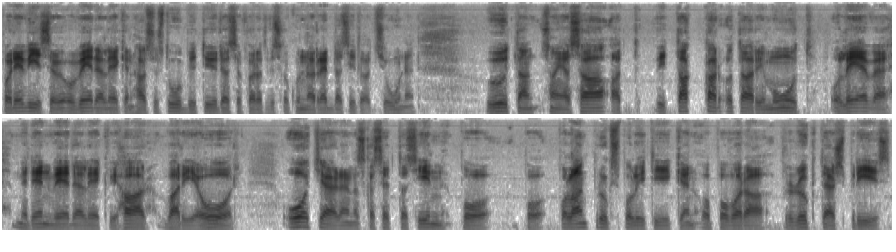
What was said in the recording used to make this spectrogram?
på det viset och väderleken har så stor betydelse för att vi ska kunna rädda situationen. Utan som jag sa att vi tackar och tar emot och lever med den väderlek vi har varje år. Åtgärderna ska sättas in på, på, på lantbrukspolitiken och på våra produkters pris.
